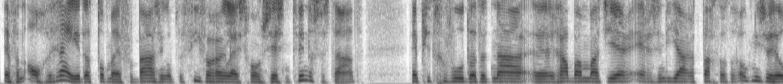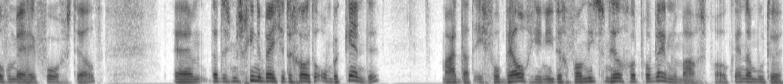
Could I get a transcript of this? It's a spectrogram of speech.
En van Algerije, dat tot mijn verbazing op de FIFA-ranglijst... gewoon 26e staat... heb je het gevoel dat het na uh, Rabban Madjer... ergens in de jaren 80 er ook niet zo heel veel mee heeft voorgesteld. Um, dat is misschien een beetje de grote onbekende... Maar dat is voor België in ieder geval niet zo'n heel groot probleem normaal gesproken. En dan moeten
